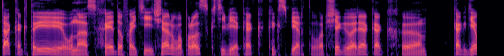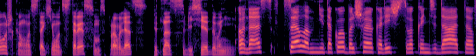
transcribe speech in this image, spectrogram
так как ты у нас Head of IT HR, вопрос к тебе, как к эксперту. Вообще говоря, как э, как девушкам вот с таким вот стрессом справляться? 15 собеседований. У нас в целом не такое большое количество кандидатов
